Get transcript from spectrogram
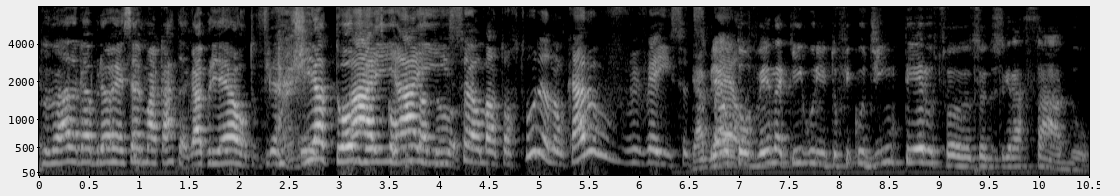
do nada Gabriel recebe uma carta. Gabriel, tu fica o dia todo aí, nesse aí computador. isso é uma tortura? Eu não quero viver isso. Gabriel, eu tô vendo aqui, guri, tu fica o dia inteiro, seu, seu desgraçado.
